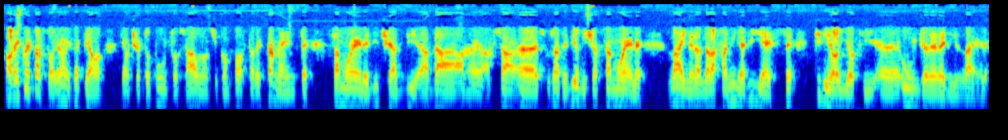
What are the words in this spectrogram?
Ora, in questa storia noi sappiamo che a un certo punto Saulo non si comporta rettamente, Samuele dice a Dio, a Da- a Sa- eh, scusate, Dio dice a Samuele vai nella, dalla famiglia di Jesse, ti dirò io chi eh, ungere re di Israele.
